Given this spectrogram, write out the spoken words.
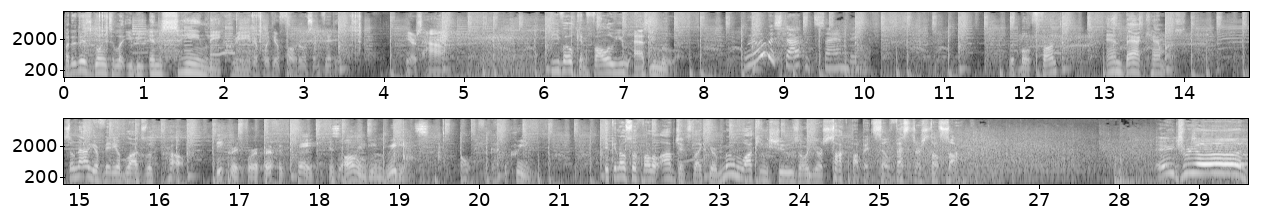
but it is going to let you be insanely creative with your photos and videos. Here's how. Pivo can follow you as you move, We always start with sanding. with both front and back cameras. So now your video blogs look pro. Secret for a perfect cake is all in the ingredients. Oh, I forgot the cream. You can also follow objects like your moonwalking shoes or your sock puppet Sylvester Stalsock. Adrian!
